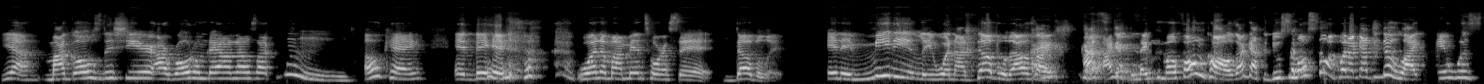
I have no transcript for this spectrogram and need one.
Yeah, my goals this year, I wrote them down and I was like, hmm, okay. And then one of my mentors said, double it. And immediately when I doubled, I was like, I, I got to make some more phone calls. I got to do some more stuff. What I got to do? Like it was,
